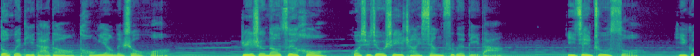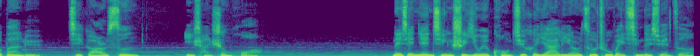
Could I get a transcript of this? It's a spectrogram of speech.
都会抵达到同样的收获。人生到最后。或许就是一场相似的抵达，一间住所，一个伴侣，几个儿孙，一场生活。那些年轻时因为恐惧和压力而做出违心的选择，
